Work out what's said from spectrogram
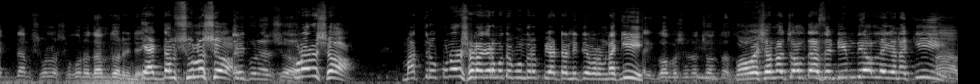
একদম ষোলোশো কোনো দাম ধরে নেই। একদম ষোলোশো। পনেরোশো। পনেরোশো? মাত্র পনেরোশো টাকার মতো বন্ধুরা পেয়ারটা নিতে পারব নাকি? গবেষণা চলতে আছে ডিম দেওয়ার লেগে নাকি? হ্যাঁ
